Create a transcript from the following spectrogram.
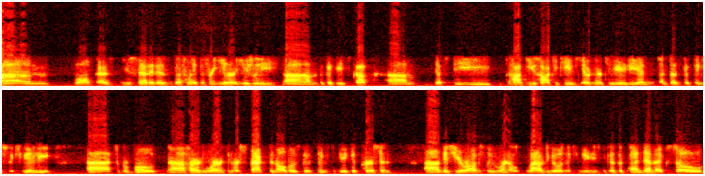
Um, well, as you said, it is definitely a different year. Usually, um, the Good Deeds Cup um, gets the hockey, youth hockey teams out in their community and, and does good things for the community uh, to promote uh, hard work and respect and all those good things to be a good person. Uh, this year, obviously, we weren't allowed to go in the communities because of the pandemic. So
